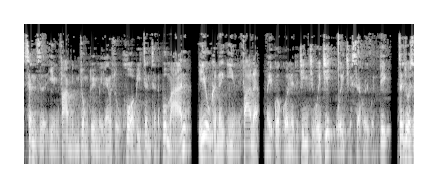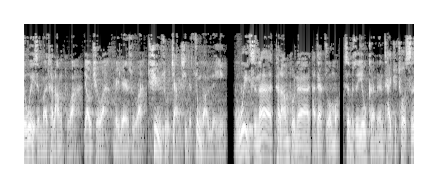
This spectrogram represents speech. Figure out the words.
甚至引发民众对美联储货币政策的不满，也有可能引发呢美国国内的经济危机，危及社会稳定。这就是为什么特朗普啊要求啊美联储啊迅速降息的重要原因。为此呢，特朗普呢他在琢磨是不是有可能采取措施，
